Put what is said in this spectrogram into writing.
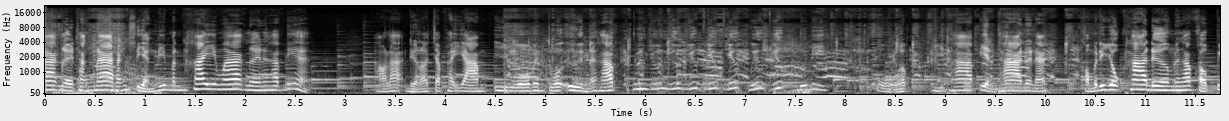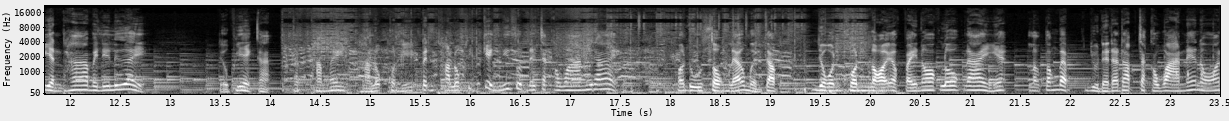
มากเลยทั้งหน้าทั้งเสียงนี่มันให้มากเลยนะครับเนี่ยเอาละเดี๋ยวเราจะพยายามอีโวเป็นตัวอื่นนะครับยึบยึบยึบยึบยึบยึบยึบดูดิโอ้โหแบบมีท่าเปลี่ยนท่าด้วยนะเขาไม่ได้ยกท่าเดิมนะครับ เขาเปลี่ยนท่าไปเรื่อยๆ เดี๋ยวพี่เอกอะจะทำให้ทารกคนนี้เป็นทารกที่เก่งที่สุดในจักรวาลให้ได้เพอดูทรงแล้วเหมือนกับโยนคนลอยออกไปนอกโลกได้อย่างเงี้ยเราต้องแบบอยู่ในระดับจักรวาลแน่นอน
